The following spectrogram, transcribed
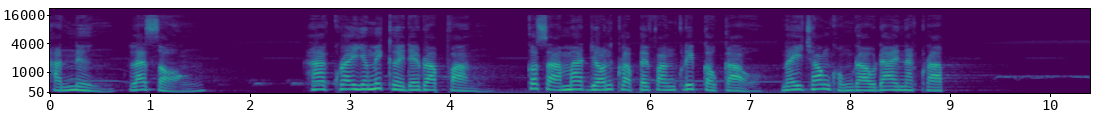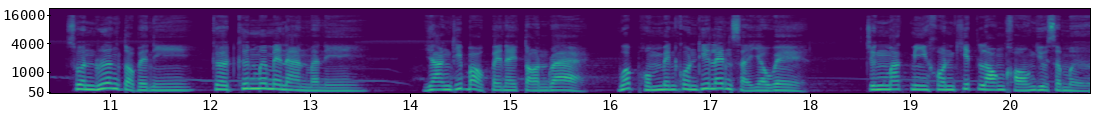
ถรรพ์หนึ่งและสองหากใครยังไม่เคยได้รับฟัง ก็สามารถย้อนกลับไปฟังคลิปเก่าๆ ในช่องของเราได้นะครับ ส่วนเรื่องต่อไปนี้เกิดขึ้นเมื่อไม่นานมานี้ อย่างที่บอกไปในตอนแรกว่าผมเป็นคนที่เล่นสายเวท จึงมักมีคนคิดลองของอยู่เสมอ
